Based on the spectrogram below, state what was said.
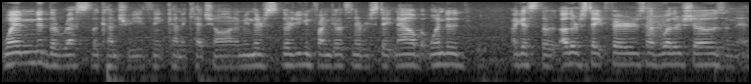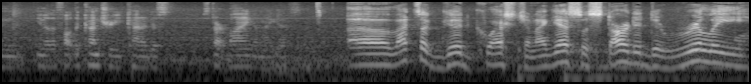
When did the rest of the country you think kind of catch on? I mean, there's there you can find goats in every state now, but when did I guess the other state fairs have wether shows and, and you know the the country kind of just start buying them? I guess. Uh, that's a good question. I guess I started to really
